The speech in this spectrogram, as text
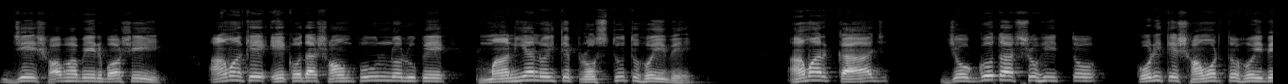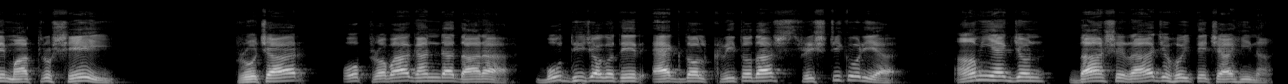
যে স্বভাবের বশেই আমাকে একদা সম্পূর্ণরূপে মানিয়া লইতে প্রস্তুত হইবে, আমার কাজ যোগ্যতার সহিত করিতে সমর্থ হইবে মাত্র সেই প্রচার ও প্রবাগান্ডা দ্বারা বুদ্ধিজগতের একদল কৃতদাস সৃষ্টি করিয়া আমি একজন দাস রাজ হইতে চাহি না।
